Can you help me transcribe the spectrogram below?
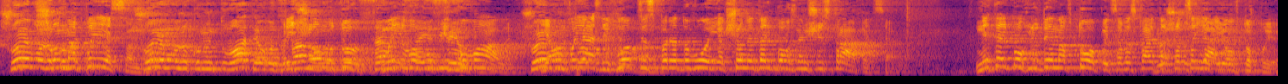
Що я можу Що написано? Що я можу коментувати от Причому тут ми його публікували. Що я вам поясню, хлопці з передової, якщо не дай Бог з ним щось трапиться. Не дай Бог людина втопиться, ви скажете, що це я його втопив.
